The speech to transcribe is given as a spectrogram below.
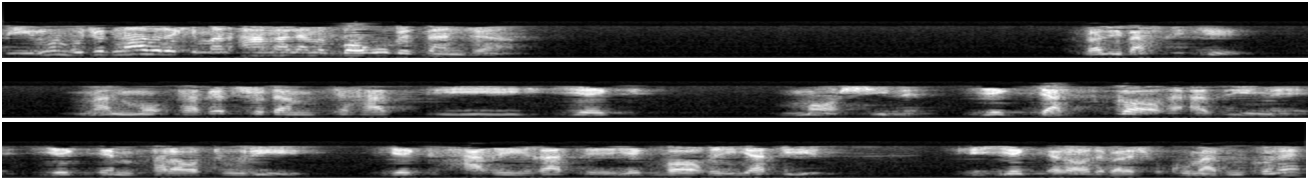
بیرون وجود نداره که من عملم با او بسنجم. ولی وقتی که من معتقد شدم که هستی یک ماشینه یک دستگاه عظیمه یک امپراتوری یک حقیقت یک واقعیتی که یک اراده برش حکومت می‌کنه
